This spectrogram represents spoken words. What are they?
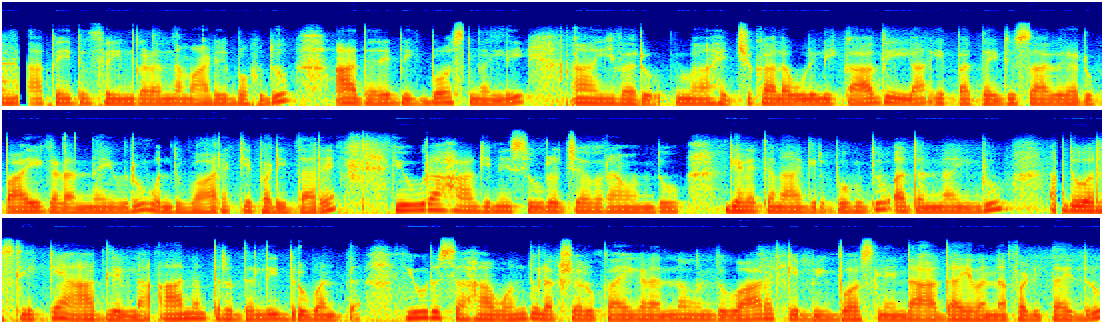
ಒಂದು ನಾಲ್ಕೈದು ಫಿಲ್ಮ್ಗಳನ್ನು ಮಾಡಿರಬಹುದು. ಆದರೆ ಬಿಗ್ ಬಾಸ್ನಲ್ಲಿ ಇವರು ಹೆಚ್ಚು ಕಾಲ ಉಳಿಲಿಕ್ಕಾಗಲಿಲ್ಲ. ಇಪ್ಪತ್ತೈದು ಸಾವಿರ ರೂಪಾಯಿಗಳನ್ನು ಇವರು ಒಂದು ವಾರಕ್ಕೆ ಪಡೀತಾರೆ. ಇವರ ಹಾಗೆಯೇ ಸೂರಜ್ ಅವರ ಒಂದು ಗೆಳೆತನ ಆಗಿರಬಹುದು ಅದನ್ನು ಇವರು ಮುಂದುವರಿಸಲಿಕ್ಕೆ ಆಗಲಿಲ್ಲ. ಆ ನಂತರದಲ್ಲಿ ಧ್ರುವಂತ್. ಇವರು ಸಹ ಒಂದು ಲಕ್ಷ ರೂಪಾಯಿಗಳನ್ನು ಒಂದು ವಾರಕ್ಕೆ ಬಿಗ್ ಬಾಸ್ನಿಂದ ಆದಾಯವನ್ನು ಪಡಿತಾ ಇದ್ದರು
